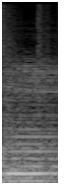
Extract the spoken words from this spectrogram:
Mm-hmm.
